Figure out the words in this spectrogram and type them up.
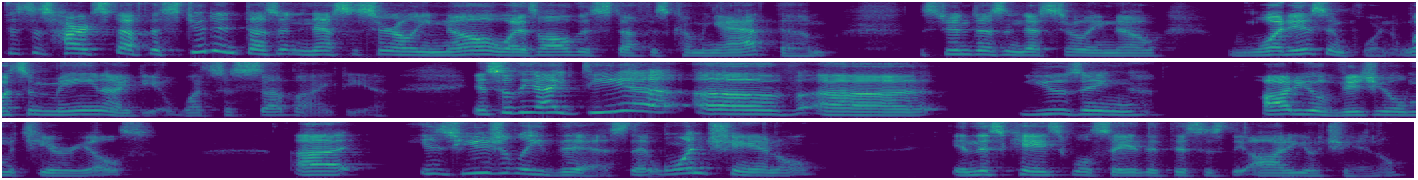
This is hard stuff. The student doesn't necessarily know as all this stuff is coming at them, the student doesn't necessarily know what is important, what's a main idea, what's a sub idea. And so the idea of uh, using audiovisual materials uh, is usually this, that one channel, in this case, we'll say that this is the audio channel,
